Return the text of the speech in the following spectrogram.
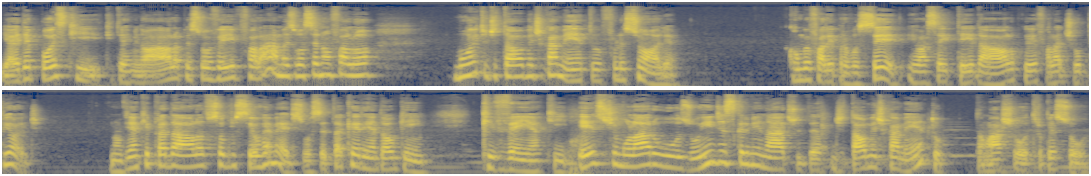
E aí depois que, que terminou a aula, a pessoa veio falou: Ah, mas você não falou muito de tal medicamento. Eu falei assim: olha, como eu falei para você, eu aceitei dar aula porque eu ia falar de opioide. Não vim aqui para dar aula sobre o seu remédio. Se você está querendo alguém que venha aqui estimular o uso indiscriminado de, de tal medicamento, então acha outra pessoa.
